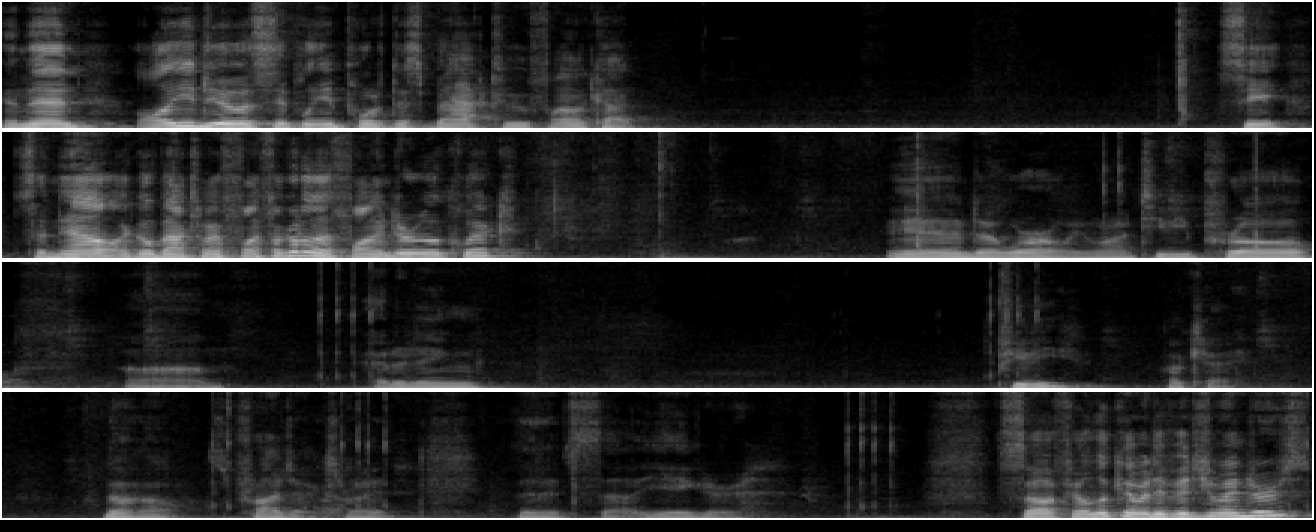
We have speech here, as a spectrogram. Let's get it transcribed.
And then all you do is simply import this back to Final Cut. See, so now I go back to my, if I go to the Finder real quick, and uh, where are we? We're on TV Pro, um, editing, preview, okay. No, no, it's projects, right? Then it's uh, Jaeger. So if you're looking at DaVinci renders,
